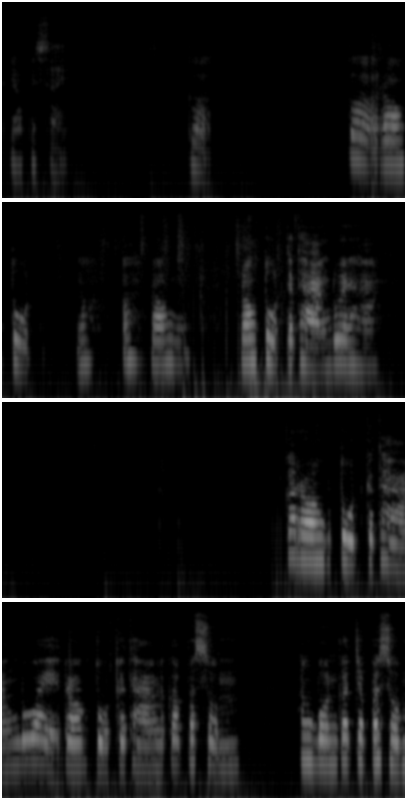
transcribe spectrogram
ที่เอาไปใส่ ก็ ก็รองตูดเนาะเอ้ยรองรองตูดกระถางด้วยนะคะ ก็รองตูดกระถางด้วย รองตูดกระถางแล้วก็ผสมข้างบนก็จะผสม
